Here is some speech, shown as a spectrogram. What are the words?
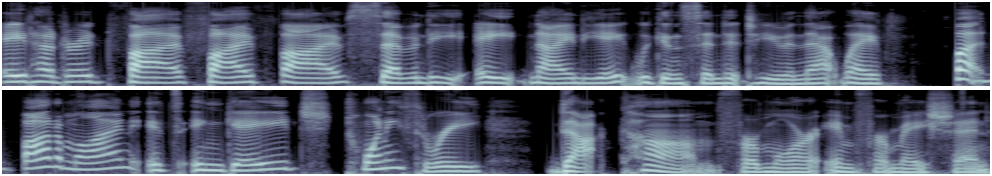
800 555 7898 we can send it to you in that way. But bottom line it's engage23.com for more information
